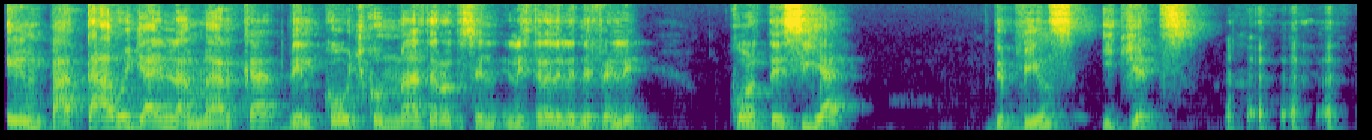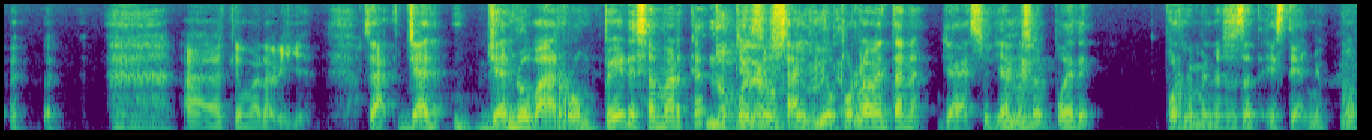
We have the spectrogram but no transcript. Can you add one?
empatado ya en la marca del coach con más derrotas en, la historia del NFL, cortesía de Bills y Jets. ah, qué maravilla. O sea, ya, ya no va a romper esa marca. No puede Eso salió por la ventana, ya eso ya no se puede, por lo menos este año, ¿no?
